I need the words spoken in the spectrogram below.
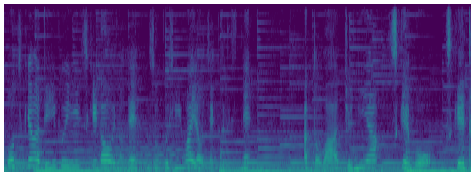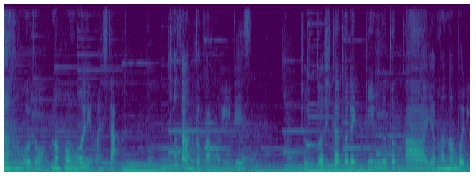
スポーツ系は DVD 付きが多いので付属品は要チェックですね。あとはジュニアスケボースケートボードの本も売りました。登山とかもいいです。ちょっとしたトレッキングとか山登り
